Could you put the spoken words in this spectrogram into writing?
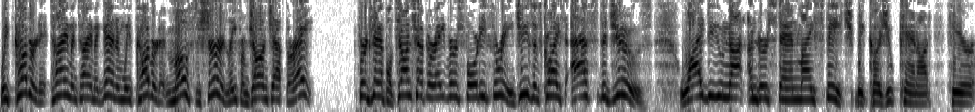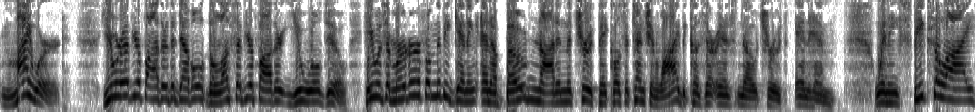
We've covered it time and time again and we've covered it most assuredly from John chapter 8. For example, John chapter 8 verse 43, Jesus Christ asked the Jews, why do you not understand my speech? Because you cannot hear my word. You are of your father the devil, the lusts of your father you will do. He was a murderer from the beginning and abode not in the truth. Pay close attention. Why? Because there is no truth in him. When he speaks a lie,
